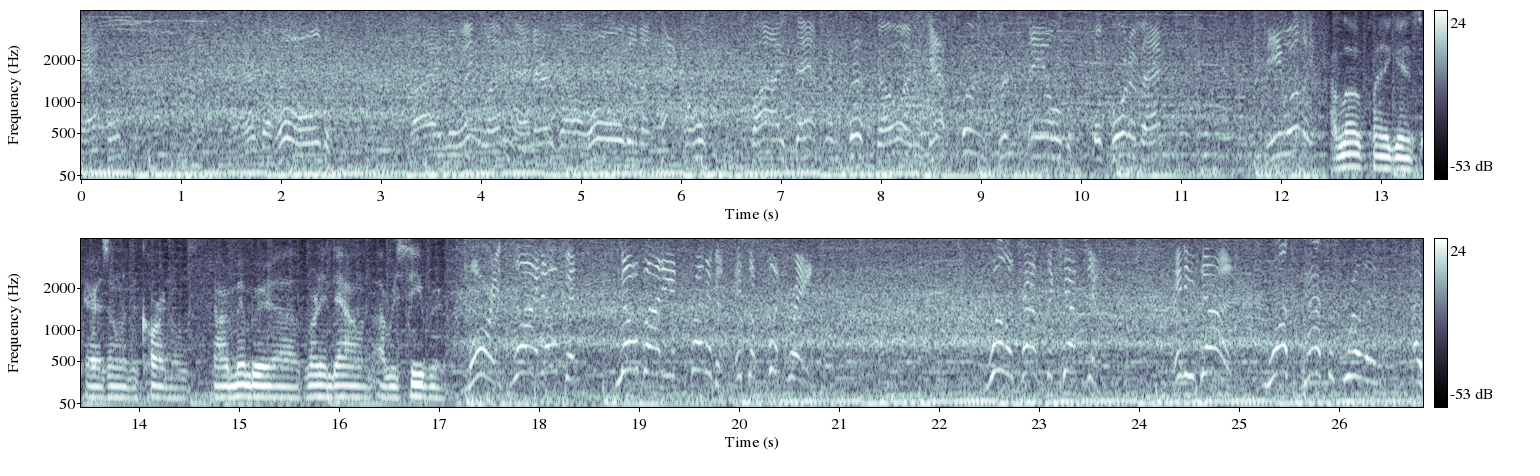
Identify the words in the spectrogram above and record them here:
Cancel. There's a hold by New England, and there's a hold in the tackle by San Francisco. And guess who shirt-tailed the quarterback? I love playing against Arizona, the Cardinals. I remember uh, running down a receiver. Morey's wide open, nobody in front of him. It's a foot race. Willis has to catch him, and he does. Watch Patrick Willis, a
